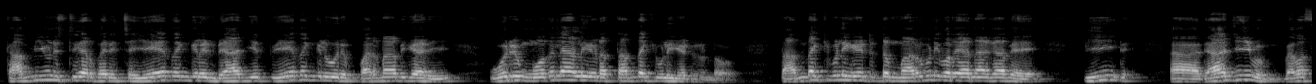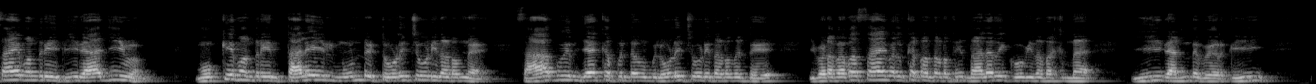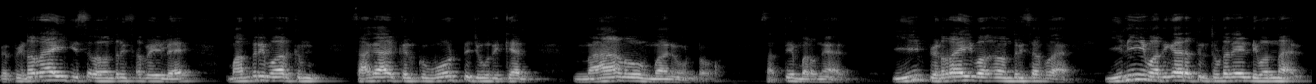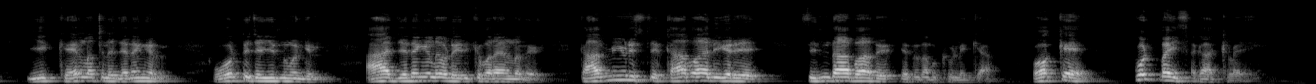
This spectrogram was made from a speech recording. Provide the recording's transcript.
കമ്മ്യൂണിസ്റ്റുകാർ ഭരിച്ച ഏതെങ്കിലും രാജ്യത്ത് ഏതെങ്കിലും ഒരു ഭരണാധികാരി ഒരു മുതലാളിയുടെ തന്തയ്ക്ക് വിളി കേട്ടിട്ടുണ്ടോ? തന്തയ്ക്ക് വിളി കേട്ടിട്ട് മറുപടി പറയാനാകാതെ പി രാജീവും വ്യവസായ മന്ത്രി പി രാജീവും മുഖ്യമന്ത്രിയും തലയിൽ മുണ്ടിട്ട് ഒളിച്ചോടി നടന്ന് സാബുവും ജേക്കബിന്റെ മുമ്പിൽ ഒളിച്ചോടി നടന്നിട്ട് ഇവിടെ വ്യവസായവൽക്കരണം നടത്തി നലറി കൂവി നടക്കുന്ന ഈ രണ്ട് പേർക്ക് ഈ പിണറായി മന്ത്രിസഭയിലെ മന്ത്രിമാർക്കും സഖാക്കൾക്ക് വോട്ട് ചോദിക്കാൻ നാണവും മാനവും ഉണ്ടോ? സത്യം പറഞ്ഞാൽ ഈ പിണറായി മന്ത്രിസഭ ഇനിയും അധികാരത്തിൽ തുടരേണ്ടി വന്നാൽ ഈ കേരളത്തിലെ ജനങ്ങൾ വോട്ട് ചെയ്യുന്നുവെങ്കിൽ ആ ജനങ്ങളോട് എനിക്ക് പറയാനുള്ളത് കമ്മ്യൂണിസ്റ്റ് കാബാലികരെ സിന്ദാബാദ് എന്ന് നമുക്ക് വിളിക്കാം. ഓക്കെ. கோட்பாய் சகாக்களே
